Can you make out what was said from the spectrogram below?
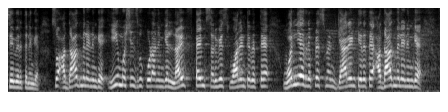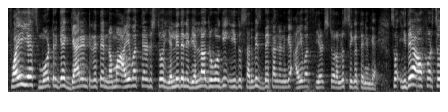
ಸೇಮ್ ಇರುತ್ತೆ ನಿಮಗೆ. ಸೊ ಅದಾದಮೇಲೆ ನಿಮಗೆ ಈ ಮಷಿನ್ಸ್ಗೂ ಕೂಡ ನಿಮಗೆ ಲೈಫ್ ಟೈಮ್ ಸರ್ವಿಸ್ ವಾರಂಟಿ ಇರುತ್ತೆ. ಒನ್ ಇಯರ್ ರಿಪ್ಲೇಸ್ಮೆಂಟ್ ಗ್ಯಾರಂಟಿ ಇರುತ್ತೆ. ಅದಾದಮೇಲೆ ನಿಮಗೆ ಫೈವ್ ಇಯರ್ಸ್ ಮೋಟ್ರಿಗೆ ಗ್ಯಾರಂಟಿ ಇರುತ್ತೆ. ನಮ್ಮ ಐವತ್ತೆರಡು ಸ್ಟೋರ್ ಎಲ್ಲಿದೆ? ನೀವು ಎಲ್ಲಾದರೂ ಹೋಗಿ ಇದು ಸರ್ವಿಸ್ ಬೇಕಂದರೆ ನಿಮಗೆ ಐವತ್ತೆರಡು ಸ್ಟೋರಲ್ಲೂ ಸಿಗುತ್ತೆ ನಿಮಗೆ. ಸೊ ಇದೇ ಆಫರ್ಸು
